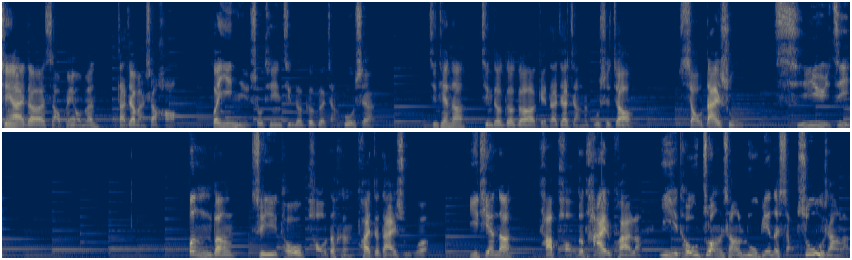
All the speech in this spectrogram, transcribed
亲爱的小朋友们，大家晚上好！欢迎你收听金德哥哥讲故事。今天呢，金德哥哥给大家讲的故事叫《小袋鼠奇遇记》。蹦蹦是一头跑得很快的袋鼠。一天呢，它跑得太快了，一头撞上路边的小树上了。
